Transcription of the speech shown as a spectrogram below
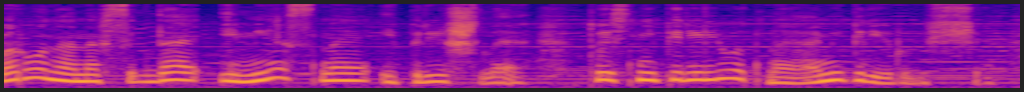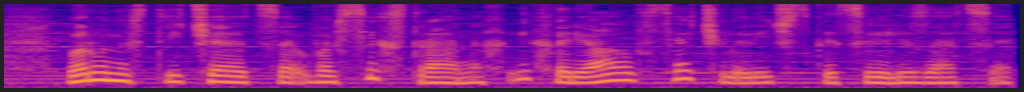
Ворона она всегда и местная, и пришлая, то есть не перелетная, а мигрирующая – Вороны встречаются во всех странах, их ареал – вся человеческая цивилизация,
